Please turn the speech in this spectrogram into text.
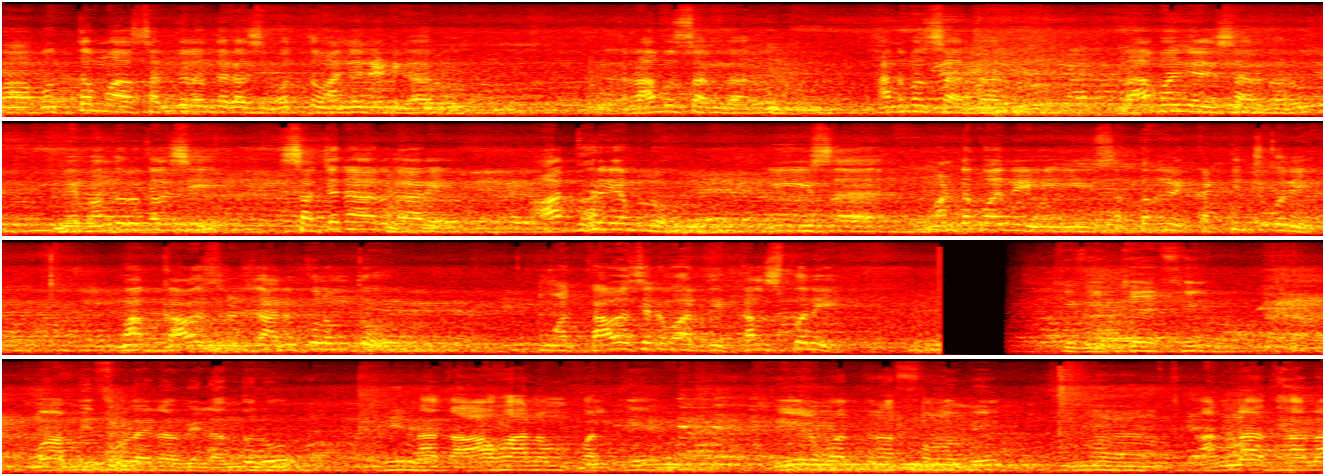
మా మొత్తం మా సభ్యులంతా కలిసి మొత్తం అన్నిరెడ్డి గారు రామస్వామి గారు హనుమంత్ సార్ గారు రామాంజలి సార్ గారు మేమందరూ కలిసి సత్యనారాయణ గారి ఆధ్వర్యంలో ఈ స మండపాన్ని ఈ సత్తని కట్టించుకొని మాకు కావలసిన అనుకూలంతో మాకు కావలసిన వారిని కలుసుకొని ఇచ్చేసి మా మిత్రులైన వీళ్ళందరూ నాకు ఆహ్వానం పలికి. వీరభద్ర స్వామి అన్నదాన.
